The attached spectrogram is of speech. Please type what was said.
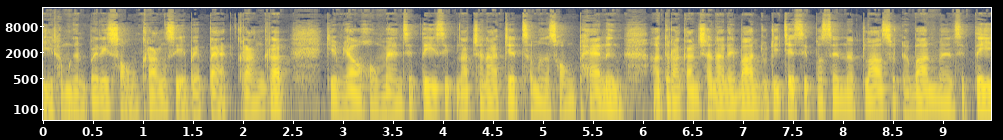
4 ทำเงินไปได้ 2 ครั้งเสียไป 8 ครั้งครับ เกมยาวของแมนซิตี้ 10 นัดชนะ 7 เสมอ 2 แพ้ 1 อัตราการชนะในบ้านอยู่ที่ 70%นัดล่าสุดในบ้านแมนซิตี้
